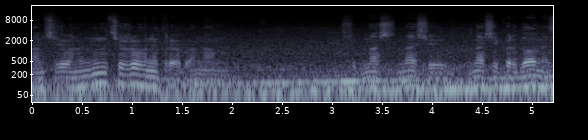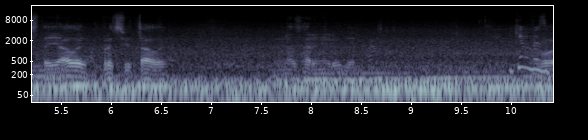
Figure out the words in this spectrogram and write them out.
Нам чого, не- ну, чужого не треба. Нам, щоб наш, наші, наші кордони стояли, процвітали. У нас гарні люди. Яким ви Воїн.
